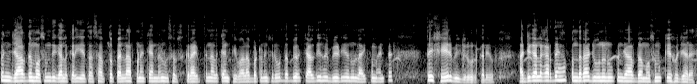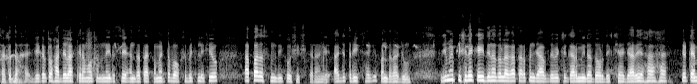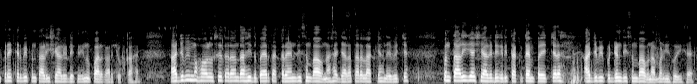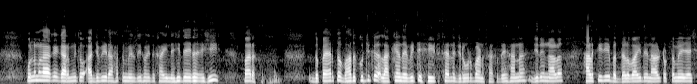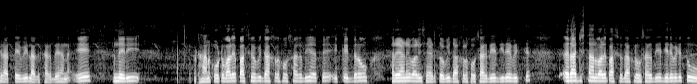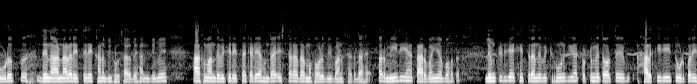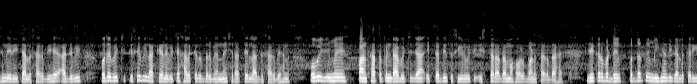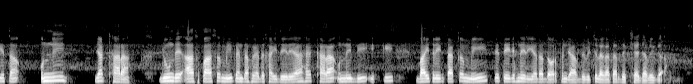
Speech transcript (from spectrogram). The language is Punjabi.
ਪੰਜਾਬ ਦੇ ਮੌਸਮ ਦੀ ਗੱਲ ਕਰੀਏ ਤਾਂ ਸਭ ਤੋਂ ਪਹਿਲਾਂ ਆਪਣੇ ਚੈਨਲ ਨੂੰ ਸਬਸਕ੍ਰਾਈਬ ਤੇ ਨਾਲ ਘੰਟੀ ਵਾਲਾ ਬਟਨ ਜ਼ਰੂਰ ਦਬਿਓ। ਚੱਲਦੀ ਹੋਈ ਵੀਡੀਓ ਨੂੰ ਲਾਈਕ, ਕਮੈਂਟ ਤੇ ਸ਼ੇਅਰ ਵੀ ਜ਼ਰੂਰ ਕਰਿਓ। ਅੱਜ ਗੱਲ ਕਰਦੇ ਹਾਂ 15 ਜੂਨ ਨੂੰ ਪੰਜਾਬ ਦਾ ਮੌਸਮ ਕਿਹੋ ਜਿਹਾ ਰਹਿ ਸਕਦਾ ਹੈ। ਜੇਕਰ ਤੁਹਾਡੇ ਇਲਾਕੇ ਦਾ ਮੌਸਮ ਨਹੀਂ ਦੱਸਿਆ ਜਾਂਦਾ ਤਾਂ ਕਮੈਂਟ ਬਾਕਸ ਵਿੱਚ ਲਿਖਿਓ। ਆਪਾਂ ਦੱਸਣ ਦੀ ਕੋਸ਼ਿਸ਼ ਕਰਾਂਗੇ। ਅੱਜ ਤਰੀਕ ਹੈਗੀ 15 ਜੂਨ। ਜਿਵੇਂ ਪਿਛਲੇ ਕਈ ਦਿਨਾਂ ਤੋਂ ਲਗਾਤਾਰ ਪੰਜਾਬ ਦੇ ਵਿੱਚ ਗਰਮੀ ਦਾ ਦੌਰ ਦੇਖਿਆ ਜਾ ਰਿਹਾ ਹੈ ਤੇ ਟੈਂਪਰੇਚਰ ਵੀ 45 46 ਡਿਗਰੀ ਨੂੰ ਪਾਰ ਕਰ ਚੁੱਕਾ ਹੈ। ਅੱਜ ਵੀ ਮਾਹੌਲ ਉਸੇ ਤਰ੍ਹਾਂ ਦਾ ਹੀ ਦੁਪਹਿਰ ਤੱਕ ਰਹਿਣ ਦੀ ਸੰਭਾਵਨਾ ਹੈ। ਜ਼ਿਆਦਾਤਰ ਇਲਾਕਿਆਂ ਦੇ ਵਿੱਚ 45 ਜਾਂ 46 ਡਿਗਰੀ ਤੱਕ ਟੈਂਪਰੇਚਰ ਅੱਜ ਵੀ ਪੁੱਜਣ ਦੀ ਸੰਭਾਵਨਾ ਬਣੀ ਹੋਈ ਹੈ। ਕੁੱਲ ਮਿਲਾ ਕੇ ਗਰਮੀ ਤੋਂ ਅੱਜ ਵੀ ਰਾਹਤ ਮਿਲਦੀ ਹੋਈ ਦਿਖਾਈ ਨਹੀਂ ਦੇ ਰਹੀ, ਪਰ ਦੁਪਹਿਰ ਤੋਂ ਬਾਅਦ ਕੁਝ ਕੁ ਇਲਾਕਿਆਂ ਦੇ ਵਿੱਚ ਹੀਟ ਸੈੱਲ ਜ਼ਰੂਰ ਬਣ ਸਕਦੇ ਹਨ, ਜਿਹਦੇ ਨਾਲ ਹਲਕੀ ਜਿਹੀ ਬੱਦਲਵਾਈ ਦੇ ਨਾਲ ਟੁੱਟਵੇਂ ਜਾਂ ਛਰਾਟੇ ਵੀ ਲੱਗ ਸਕਦੇ ਹਨ। ਇਹ ਹਨੇਰੀ ਪਠਾਨਕੋਟ ਵਾਲੇ ਪਾਸਿਓਂ ਵੀ ਦਾਖਲ ਹੋ ਸਕਦੀ ਹੈ ਤੇ ਇੱਕ ਇਧਰੋਂ ਹਰਿਆਣੇ ਵਾਲੀ ਸਾਈਡ ਤੋਂ ਵੀ ਦਾਖਲ ਹੋ ਸਕਦੀ ਹੈ, ਜਿਹਦੇ ਵਿੱਚ ਰਾਜਸਥਾਨ ਵਾਲੇ ਪਾਸਿਓਂ ਦਾਖਲ ਹੋ ਸਕਦੀ ਹੈ, ਜਿਹਦੇ ਵਿੱਚ ਧੂੜ ਦੇ ਨਾਲ ਨਾਲ ਰੇਤੇ ਦੇ ਕਣ ਵੀ ਹੋ ਸਕਦੇ ਹਨ, ਜਿਵੇਂ ਆਸਮਾਨ ਦੇ ਵਿੱਚ ਰੇਤਾ ਚੜਿਆ ਹੁੰਦਾ, ਇਸ ਤਰ੍ਹਾਂ ਦਾ ਮਾਹੌਲ ਵੀ ਬਣ ਸਕਦਾ ਹੈ। ਪਰ ਮੀਂਹ ਦੀਆਂ ਕਾਰਵਾਈਆਂ ਬਹੁਤ ਲਿਮਟਿਡ ਜਿਹੇ ਖੇਤਰਾਂ ਦੇ ਵਿੱਚ ਹੋਣਗੀਆਂ। ਟੁੱਟਵੇਂ ਤੌਰ ਤੇ ਹਲਕੀ ਜਿਹੀ ਧੂੜ ਭਰੀ ਹਨੇਰੀ ਚੱਲ ਸਕਦੀ ਹੈ। ਅੱਜ ਵੀ ਉਹਦੇ ਵਿੱਚ ਕਿਸੇ ਵੀ ਇਲਾਕਿਆਂ ਦੇ ਵਿੱਚ ਹਲਕੇ ਤੋਂ ਦਰਮਿਆਨੇ ਛਰਾਟੇ ਲੱਗ ਸਕਦੇ ਹਨ। ਉਹ ਵੀ ਜਿਵੇਂ ਪੰਜ ਸੱਤ ਪਿੰਡਾਂ ਵਿੱਚ ਜਾਂ ਇੱਕ ਅੱਧੀ ਤਹਿਸੀਲ ਵਿੱਚ ਇਸ ਤਰ੍ਹਾਂ ਦਾ ਮਾਹੌਲ ਬਣ ਸਕਦਾ ਹੈ। ਜੇਕਰ ਵੱਡੇ ਪੱਧਰ ਤੇ ਮੀਂਹਾਂ ਦੀ ਗੱਲ ਕਰੀਏ ਤਾਂ 19 ਜਾਂ 18 ਜੂਨ ਦੇ ਆਸ-ਪਾਸ ਮੀਂਹ ਪੈਂਦਾ ਹੋਇਆ ਦਿਖਾਈ ਦੇ ਰਿਹਾ ਹੈ। 18 19 20 21 ਬਾਈ ਤਰੀਕ ਤੱਕ ਮੀਂਹ ਅਤੇ ਤੇਜ਼ ਹਨੇਰੀਆਂ ਦਾ ਦੌਰ ਪੰਜਾਬ ਦੇ ਵਿੱਚ ਲਗਾਤਾਰ ਦੇਖਿਆ ਜਾਵੇਗਾ।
